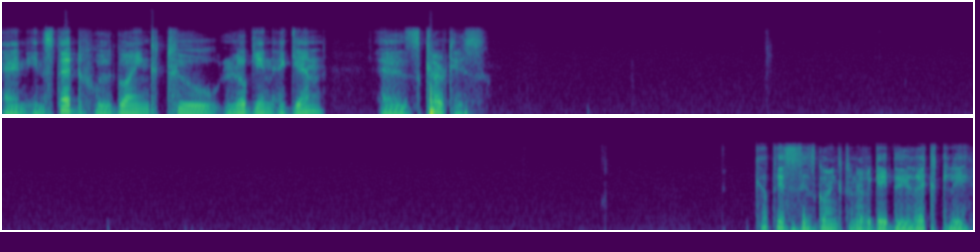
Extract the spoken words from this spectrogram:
and instead we're going to log in again as Curtis. Curtis is going to navigate directly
